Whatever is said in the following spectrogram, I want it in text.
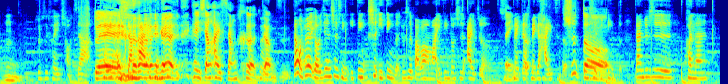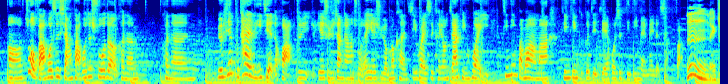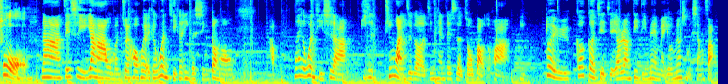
嗯。就是可以吵架，对，可以相爱，也可以可以相爱相恨这样子。但我觉得有一件事情一定是一定的，就是爸爸妈妈一定都是爱着每每个每个孩子的，是的，是一定的。但就是可能呃做法或是想法或是说的可能可能有些不太理解的话，就也许就像刚刚说的，哎，也许有没有可能机会是可以用家庭会议。听听爸爸妈妈，听听哥哥姐姐或是弟弟妹妹的想法。嗯，没错。那这次一样啊，我们最后会有一个问题跟一个行动哦。好，那一个问题是啊，就是听完这个今天这次的周报的话，你对于哥哥姐姐要让弟弟妹妹有没有什么想法？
